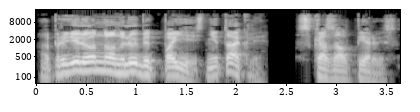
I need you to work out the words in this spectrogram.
«Определенно он любит поесть, не так ли?» — сказал Первис.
